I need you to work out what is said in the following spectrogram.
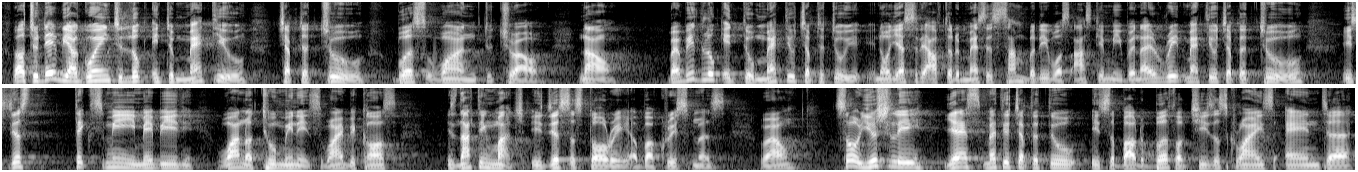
Well, today we are going to look into Matthew chapter 2, verse 1 to 12. Now, when we look into Matthew chapter 2, you know, yesterday after the message, somebody was asking me, when I read Matthew chapter 2, it just takes me maybe one or two minutes, right? Because it's nothing much. It's just a story about Christmas. Well, so usually, yes, Matthew chapter 2 is about the birth of Jesus Christ, and uh,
